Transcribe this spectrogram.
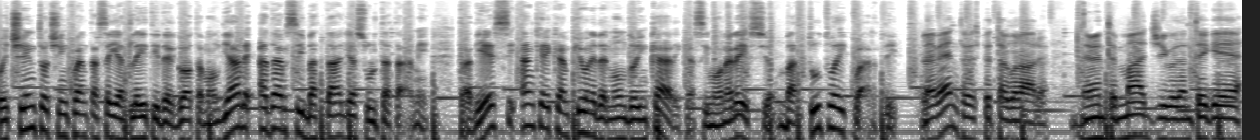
256 atleti del Gotha mondiale a darsi battaglia sul tatami. Tra di essi anche il campione del mondo in carica, Simone Alessio, battuto ai quarti. L'evento è spettacolare, l'evento è magico, tant'è che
